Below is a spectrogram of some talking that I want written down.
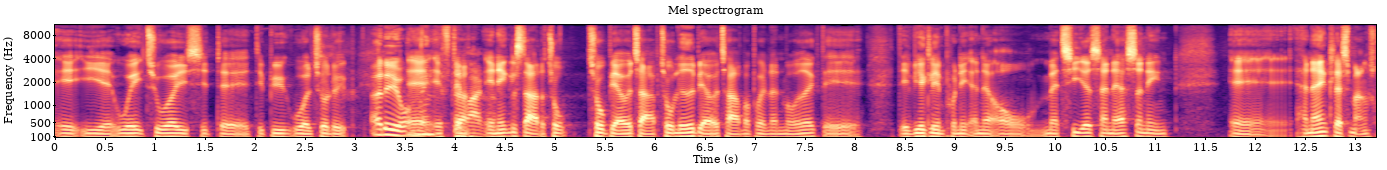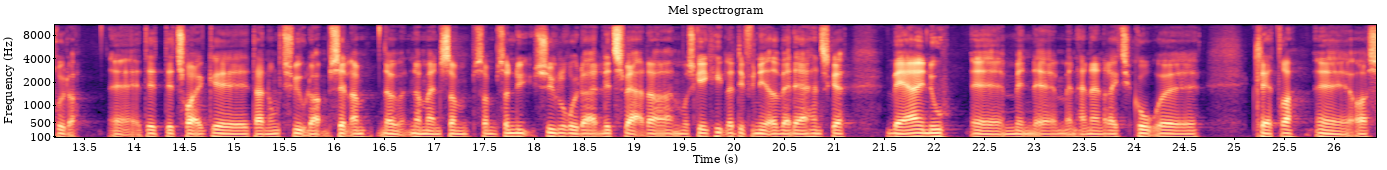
øh, i uh, UE-tour i sit øh, debut World Tour løb, Er det i orden, øh? Det er efter godt. en enkelt start og to, to bjergetapper, to lede bjergetapper på en eller anden måde, ikke? Det, det er virkelig imponerende, og Mathias, han er sådan en, øh, han er en klassementsrytter. Øh, det, det tror jeg ikke, der er nogen tvivl om, selvom når, når man som, som så ny cykelrytter er lidt svært og måske ikke helt har defineret, hvad det er, han skal være endnu. Øh, men, øh, men han er en rigtig god øh, klatre øh, også,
